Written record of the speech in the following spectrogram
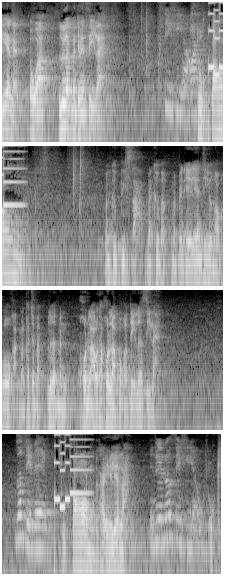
เลียนเนี่ยตัวเลือดมันจะเป็นสีอะไรสีเขียวอะ ถูกต้อง มันคือปีศาจมันคือแบบมันเป็นเอเลี่ยนที่อยู่นอกโลกอะ่ะ มันก็จะแบบเลือดมันคนเราถ้าคนเราปกติเลือดสีอะไรเลือดสีแดงถูกต้องแต่ถ้าเอเลี่ยนล่ะเอเลียนเลือดสีเขียว โอเค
